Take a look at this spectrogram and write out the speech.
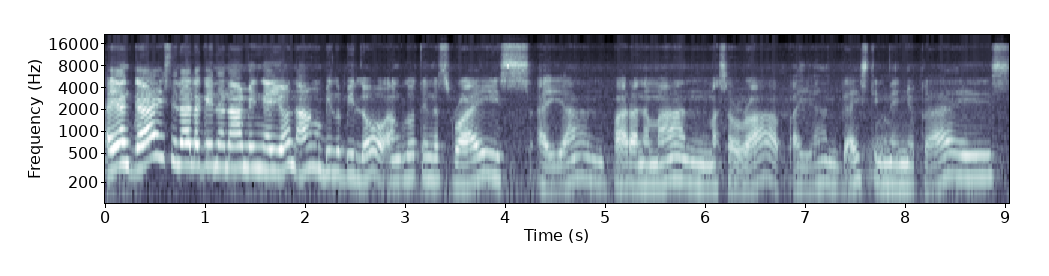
Ayan guys, nilalagay na namin ngayon ang bilo-bilo, ang glutinous rice. Ayan, para naman masarap. Ayan guys, tingnan nyo guys.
